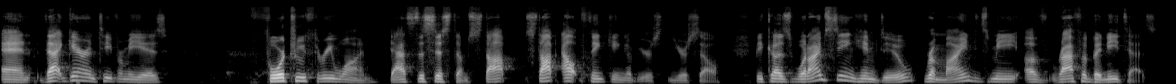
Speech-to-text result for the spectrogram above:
And that guarantee for me is four two three one. That's the system. Stop stop out thinking of your, yourself because what I'm seeing him do reminds me of Rafa Benitez.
